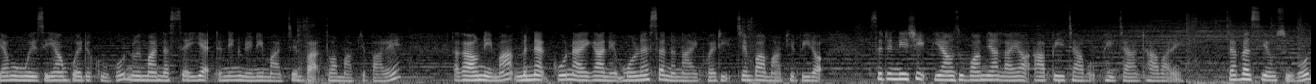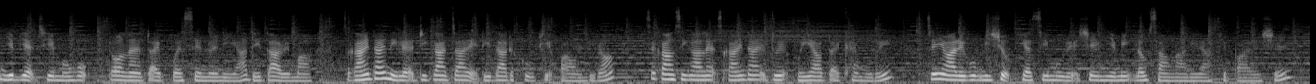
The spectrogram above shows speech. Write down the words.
ရန်မုံငွေဈေးရောင်းပွဲတစ်ခုကိုနိုဝင်ဘာ20ရက်တနင်္ဂနွေနေ့မှာကျင်းပသွားမှာဖြစ်ပါတယ်။၎င်းနေ့မှာမနက်9:00နာရီကနေမွန်းလယ်12:00နာရီခွဲထိကျင်းပမှာဖြစ်ပြီးတော့စစ်တနီရှိပြည်အောင်စုပွားများလာရောက်အားပေးကြဖို့ဖိတ်ကြားထားပါတယ်။ဂျမ်ဘတ်စီအုပ်စုကိုမြစ်ပြတ်ချေမှုန်းဖို့တော်လန်တိုက်ပွဲဆင်နွှဲနေရဒေသတွေမှာစကိုင်းတိုင်းနေလည်းအဓိကကျတဲ့ဒေသတစ်ခုဖြစ်ပါဝင်ပြီးတော့စစ်ကောင်စီကလည်းစကိုင်းတိုင်းအတွင်းဝင်ရောက်တိုက်ခိုက်မှုတွေကျင်းရွာတွေကိုမိရှုဖျက်ဆီးမှုတွေအရှိန်မြင့်ပြီးလှုံ့ဆော်လာနေတာဖြစ်ပါတယ်ရှင်။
